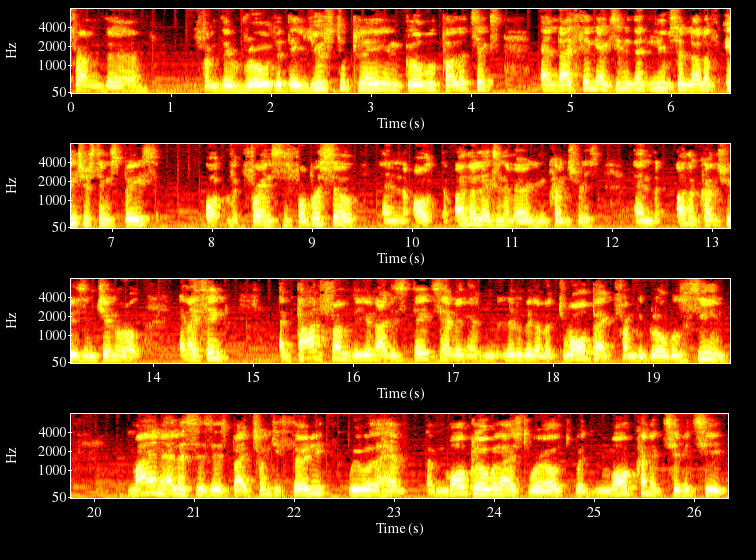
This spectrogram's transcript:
from the from the role that they used to play in global politics, and I think actually that leaves a lot of interesting space, for instance, for Brazil and all other Latin American countries and other countries in general. And I think apart from the United States having a little bit of a drawback from the global scene, my analysis is by 2030 we will have a more globalized world with more connectivity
